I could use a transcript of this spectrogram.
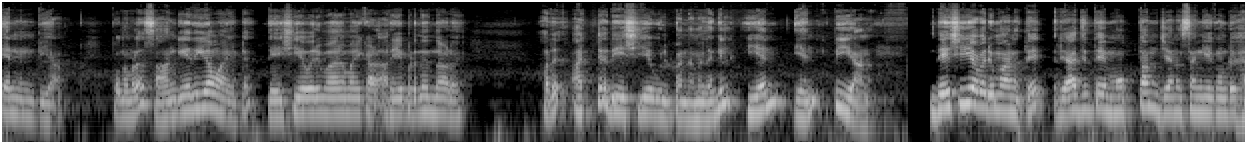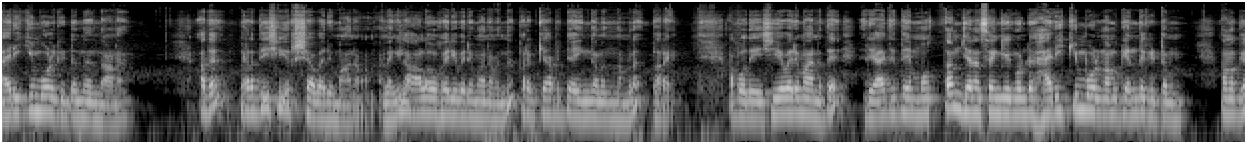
എൻ എൻ പി ആണ്. അപ്പോൾ നമ്മൾ സാങ്കേതികമായിട്ട് ദേശീയ വരുമാനമായി അറിയപ്പെടുന്നത് എന്താണ്? അത് അറ്റ ദേശീയ ഉൽപ്പന്നം അല്ലെങ്കിൽ എൻ എൻ പി ആണ്. ദേശീയ വരുമാനത്തെ രാജ്യത്തെ മൊത്തം ജനസംഖ്യ കൊണ്ട് ഹരിക്കുമ്പോൾ കിട്ടുന്നത് എന്താണ്? അത് പ്രതിശീർഷ വരുമാനമാണ് അല്ലെങ്കിൽ ആളോഹരി വരുമാനമെന്ന് പെർ ക്യാപിറ്റ ഇൻകം എന്ന് നമ്മൾ പറയും. അപ്പോൾ ദേശീയ വരുമാനത്തെ രാജ്യത്തെ മൊത്തം ജനസംഖ്യ കൊണ്ട് ഹരിക്കുമ്പോൾ നമുക്ക് എന്ത് കിട്ടും? നമുക്ക്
